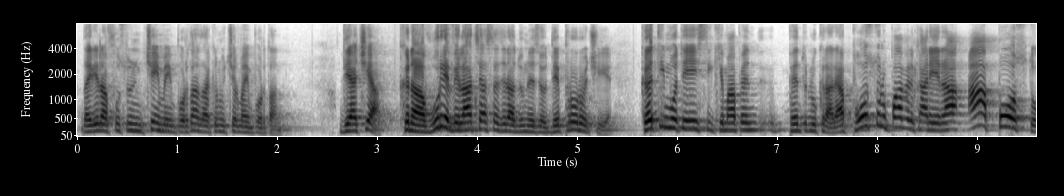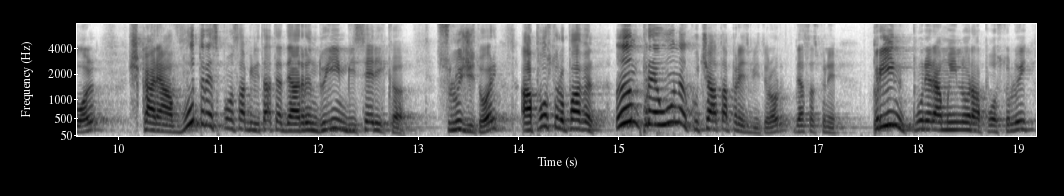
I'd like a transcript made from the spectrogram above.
Dar el a fost unul din cei mai importanti, dacă nu cel mai important. De aceea, când a avut revelația asta de la Dumnezeu, de prorocie, că Timotei este chemat pentru lucrare, Apostolul Pavel, care era apostol și care a avut responsabilitatea de a rândui în biserică slujitori, Apostolul Pavel, împreună cu ceata prezbiterilor, de asta spune, prin punerea mâinilor apostolului,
